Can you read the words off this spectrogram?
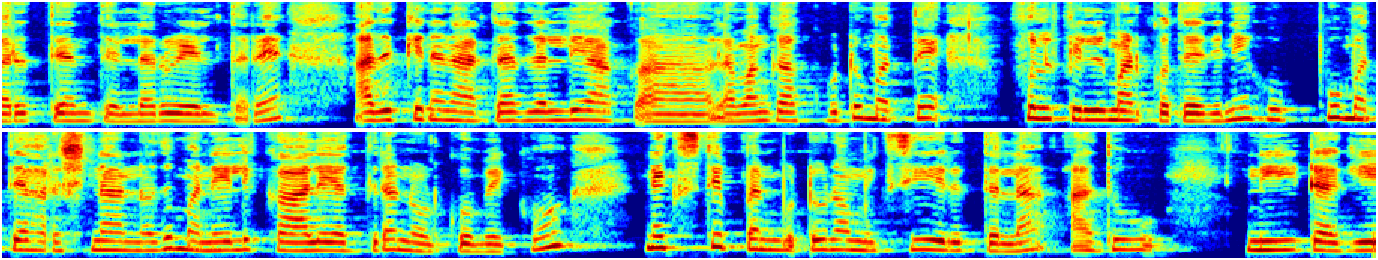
ಬರುತ್ತೆ ಅಂತ ಎಲ್ಲರೂ ಹೇಳ್ತಾರೆ. ಅದಕ್ಕೆ ನಾನು ಅರ್ಧದಲ್ಲಿ ಲವಂಗ ಹಾಕ್ಬಿಟ್ಟು ಮತ್ತೆ ಫುಲ್ ಫಿಲ್ ಮಾಡ್ಕೋತಾ ಇದ್ದೀನಿ ಉಪ್ಪು ಮತ್ತು ಅರಶಿನ ಅನ್ನೋದು ಮನೆಯಲ್ಲಿ ಖಾಲಿ ಆಗ್ದಿರ ನೋಡ್ಕೋಬೇಕು. ನೆಕ್ಸ್ಟ್ ಸ್ಟೆಪ್ ಬಂದ್ಬಿಟ್ಟು ನಾವು ಮಿಕ್ಸಿ ಇರುತ್ತಲ್ಲ, ಅದು ನೀಟಾಗಿ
